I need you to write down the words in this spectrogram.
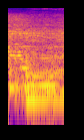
Bye.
